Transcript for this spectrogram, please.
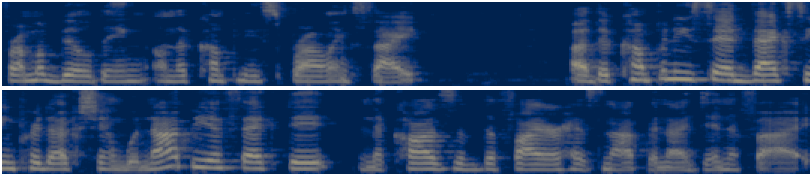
from a building on the company's sprawling site. Uh, the company said vaccine production would not be affected, and the cause of the fire has not been identified.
